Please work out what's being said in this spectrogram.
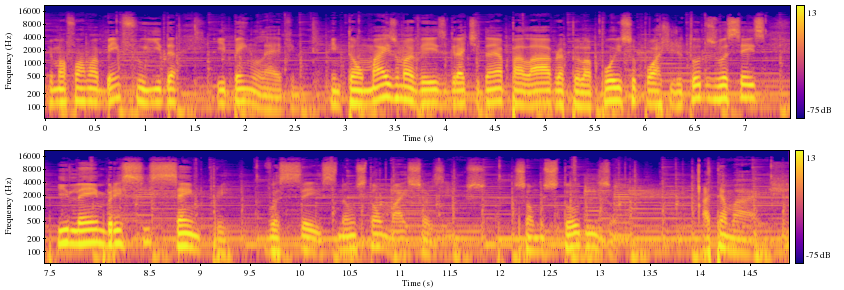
de uma forma bem fluida e bem leve. Então, mais uma vez, gratidão é a palavra pelo apoio e suporte de todos vocês e lembre-se sempre, vocês não estão mais sozinhos. Somos todos um. Até mais.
